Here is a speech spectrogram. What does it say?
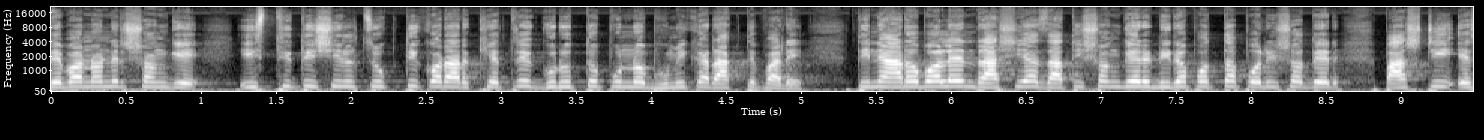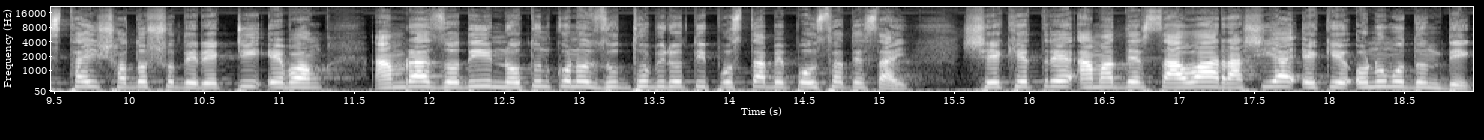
লেবাননের সঙ্গে স্থিতিশীল চুক্তি করার ক্ষেত্রে গুরুত্বপূর্ণ ভূমিকা রাখতে পারে। তিনি আরও বলেন, রাশিয়া জাতিসংঘের নিরাপত্তা পরিষদের পাঁচটি স্থায়ী সদস্যদের একটি এবং আমরা যদি নতুন কোনো যুদ্ধবিরতি প্রস্তাবে পৌঁছাতে চাই, সেক্ষেত্রে আমাদের চাওয়া রাশিয়া একে অনুমোদন দিক।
